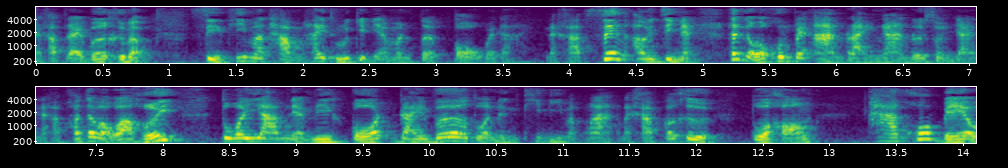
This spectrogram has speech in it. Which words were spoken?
นะครับ driver คือแบบสิ่งที่มาทำให้ธุรกิจเนี้ยมันเติบโตไปได้นะครับ ซึ่งเอาจริงๆเนี่ยถ้าเกิดว่าคุณไปอ่านรายงานโดยส่วนใหญ่นะครับเขาจะบอกว่าเฮ้ย ตัวยำเนี่ยมี growth driver ตัวหนึ่งที่ดีมากๆนะครับ ก็คือตัวของ Taco Bell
